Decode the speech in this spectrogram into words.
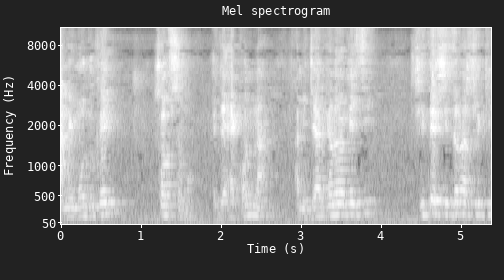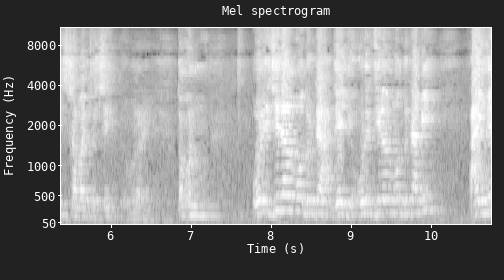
আমি মধু খাই সবসময়। এটা এখন না। আমি জেলখানাও খাইছি। শীতের সিজন আসলে কি? সবাই তো শীত করে তখন অরিজিনাল মধুটা যে অরিজিনাল মধুটা আমি পাইলে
